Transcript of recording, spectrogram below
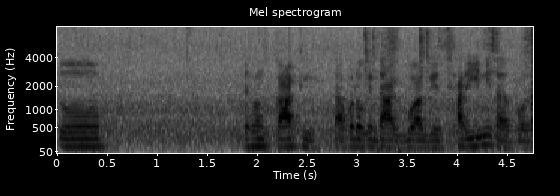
তো এখন কাটি তারপরে ওকে ডাকবো আগে, ছাড়িয়ে নি তারপরে।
